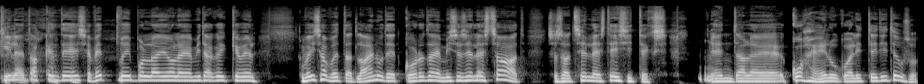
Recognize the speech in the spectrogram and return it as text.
kiled akende ees ja vett võib-olla ei ole ja mida kõike veel. või sa võtad laenu, teed korda ja mis sa selle eest saad, sa saad selle eest esiteks endale kohe elukvaliteedi tõusu,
